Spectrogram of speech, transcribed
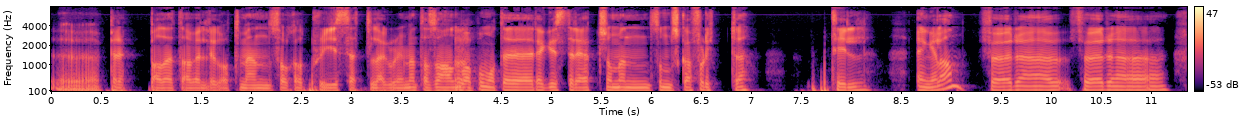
preppa dette veldig godt med en såkalt pre-settle agreement. Altså Han var på en måte registrert som en som skal flytte til England før, eh, før eh,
